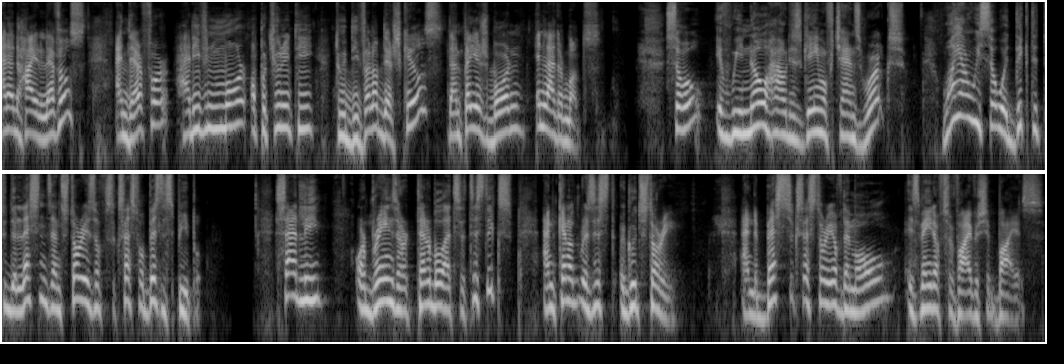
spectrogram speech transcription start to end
and at higher levels, and therefore had even more opportunity to develop their skills than players born in latter months. So, if we know how this game of chance works, why are we so addicted to the lessons and stories of successful business people? Sadly, our brains are terrible at statistics and cannot resist a good story. And the best success story of them all is made of survivorship bias.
